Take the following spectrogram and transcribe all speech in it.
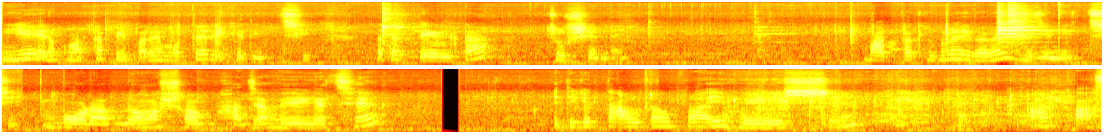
নিয়ে এরকম একটা পেপারের মধ্যে রেখে দিচ্ছি, যাতে তেলটা চুষে নেয়। বাদ বাকিগুলো এইভাবে ভেজে নিচ্ছি। বড়াগুলো আমার সব ভাজা হয়ে গেছে। এদিকে তালটাও প্রায় হয়ে এসছে। আর পাঁচ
